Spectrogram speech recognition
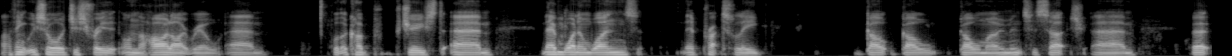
I think we saw just through on the highlight reel um, what the club produced. Um, them one on ones, they're practically goal goal goal moments as such. Um, but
